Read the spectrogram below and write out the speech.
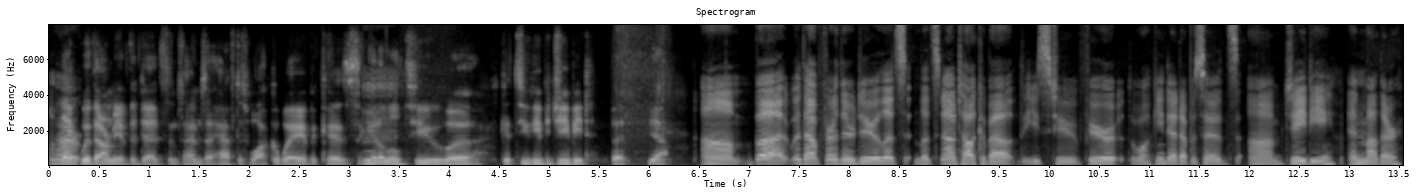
like with Army of the Dead, sometimes I have to walk away because I get mm. a little too uh, get too heebie-jeebied. But yeah. Um, but without further ado, let's let's now talk about these two Fear the Walking Dead episodes, um, JD and Mother.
